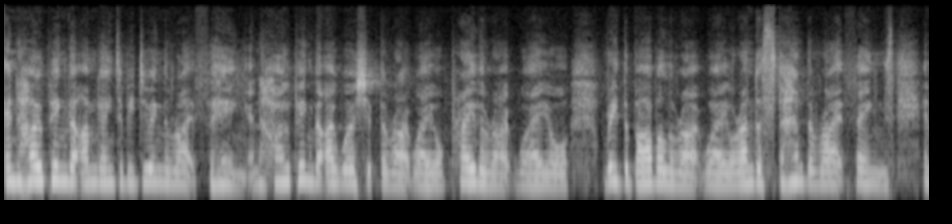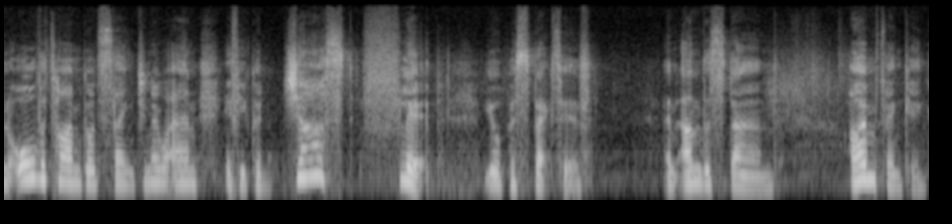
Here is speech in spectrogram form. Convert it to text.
and hoping that I'm going to be doing the right thing and hoping that I worship the right way or pray the right way or read the Bible the right way or understand the right things. And all the time, God's saying, Do you know what, Anne? If you could just flip your perspective and understand, I'm thinking,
